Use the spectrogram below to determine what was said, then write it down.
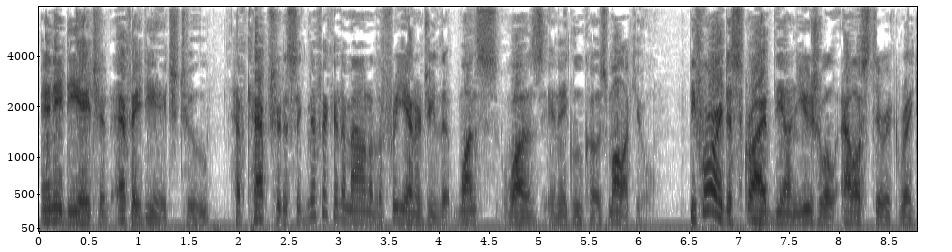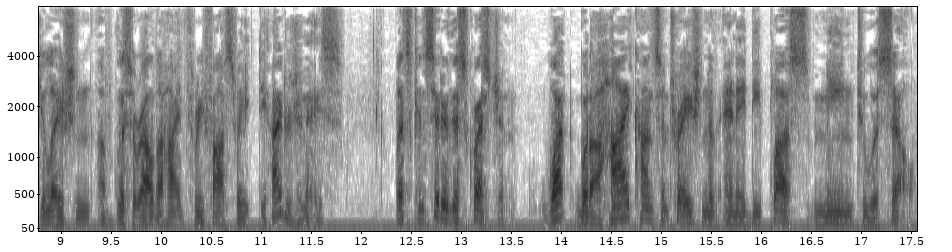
NADH and FADH2 have captured a significant amount of the free energy that once was in a glucose molecule. Before I describe the unusual allosteric regulation of glyceraldehyde 3-phosphate dehydrogenase, let's consider this question. What would a high concentration of NAD plus mean to a cell?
